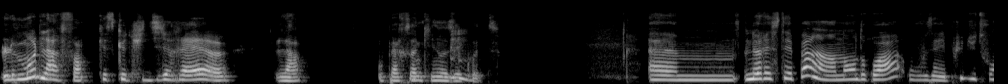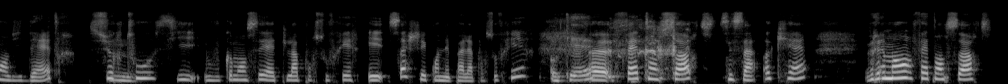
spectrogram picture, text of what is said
le mot de la fin Qu'est-ce que tu dirais euh, là aux personnes qui nous écoutent? Euh, ne restez pas à un endroit où vous n'avez plus du tout envie d'être, surtout hmm. si vous commencez à être là pour souffrir et sachez qu'on n'est pas là pour souffrir. Ok. faites en sorte, c'est ça, ok. Vraiment, faites en sorte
